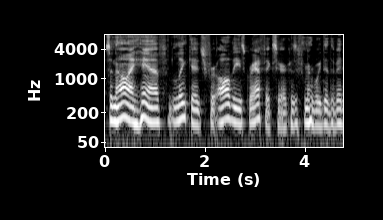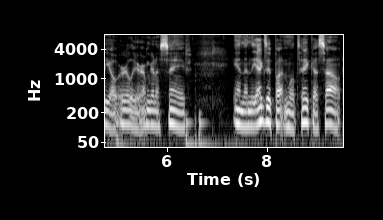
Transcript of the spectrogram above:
so now I have linkage for all these graphics here, because if you remember we did the video earlier, I'm going to save, and then the exit button will take us out.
